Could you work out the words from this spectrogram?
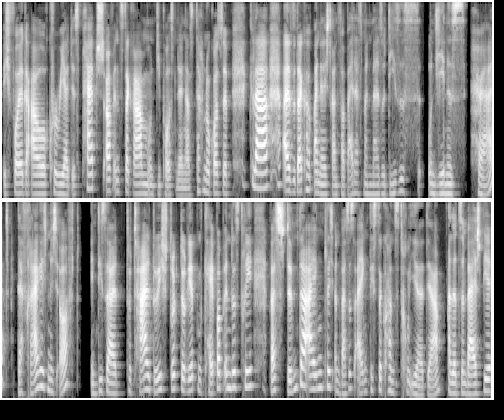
Ich folge auch Korea Dispatch auf Instagram und die posten den ganzen Tag nur Gossip. Klar, also da kommt man ja nicht dran vorbei, dass man mal so dieses und jenes hört. Da frage ich mich oft, in dieser total durchstrukturierten K-Pop-Industrie, was stimmt da eigentlich und was ist eigentlich so konstruiert, ja? Also zum Beispiel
